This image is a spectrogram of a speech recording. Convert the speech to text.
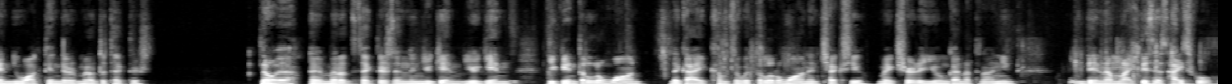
and you walked in there metal detectors Oh yeah. and metal detectors, and then you're getting you're getting you're getting the little wand. The guy comes in with the little wand and checks you, make sure that you don't got nothing on you. Then I'm like, this is high school.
